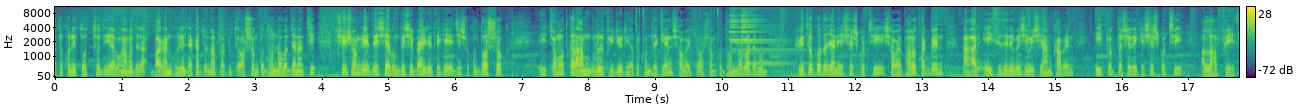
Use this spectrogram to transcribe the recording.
এতক্ষণ এই তথ্য দিয়ে এবং আমাদের বাগান ঘুরিয়ে দেখার জন্য আপনার প্রতি অসংখ্য ধন্যবাদ জানাচ্ছি। সেই সঙ্গে দেশে এবং দেশের বাইরে থেকে যে সকল দর্শক এই চমৎকার আমগুলোর ভিডিওটি এতক্ষণ দেখলেন, সবাইকে অসংখ্য ধন্যবাদ এবং কৃতজ্ঞতা জানিয়ে শেষ করছি। সবাই ভালো থাকবেন আর এই সিজনে বেশি বেশি আম খাবেন, এই প্রত্যাশা রেখে শেষ করছি। আল্লাহ হাফেজ।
